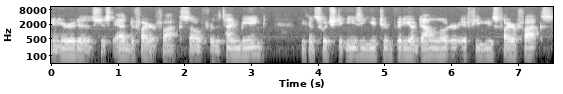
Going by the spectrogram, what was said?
and here it is just add to Firefox. So for the time being you can switch to easy YouTube video downloader if you use Firefox.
